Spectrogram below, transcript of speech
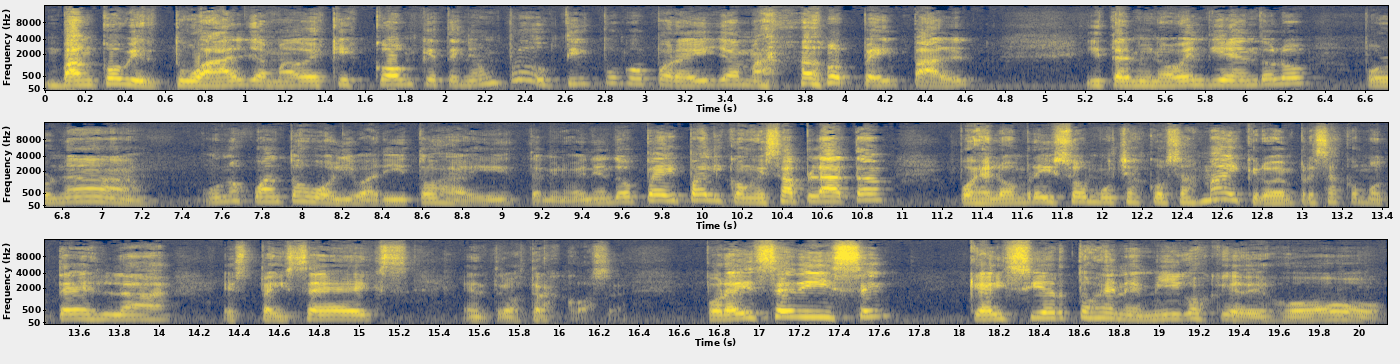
un banco virtual llamado XCOM que tenía un productivo por ahí llamado PayPal y terminó vendiéndolo por una, unos cuantos bolivaritos ahí, terminó vendiendo PayPal y con esa plata pues el hombre hizo muchas cosas más y creó empresas como Tesla, SpaceX, entre otras cosas. Por ahí se dice que hay ciertos enemigos que dejó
